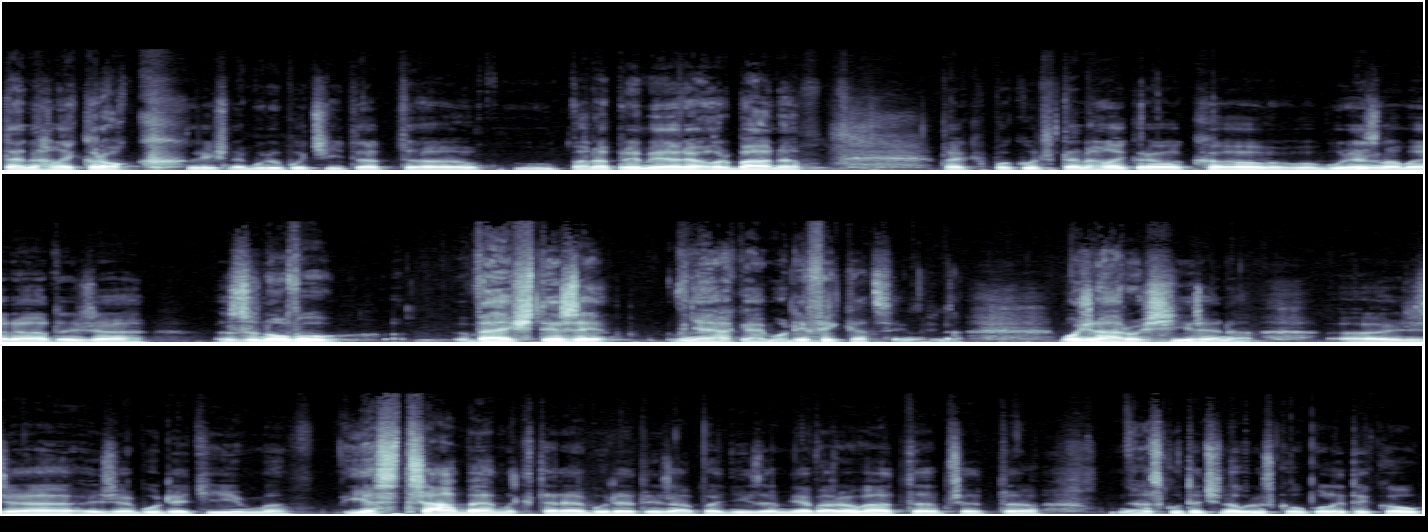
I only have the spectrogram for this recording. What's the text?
tenhle krok, když nebudu počítat eh, pana premiéra Orbána, tak pokud tenhle krok eh, bude znamenat, že znovu V4 v nějaké modifikaci, možná, možná rozšířena, že, že bude tím jestřábem, které bude ty západní země varovat před eh, skutečnou ruskou politikou,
